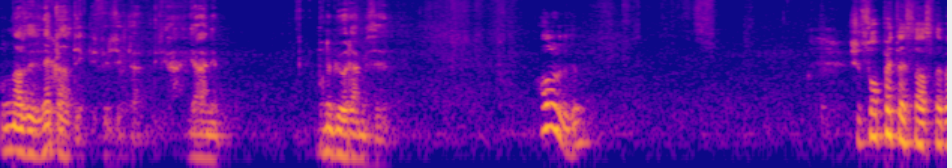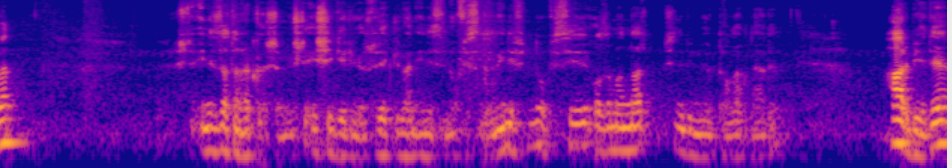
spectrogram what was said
Bunlar dedi ne kadar teklif verecekler dedi ya. Yani bunu bir öğren bize dedi. Olur dedim. İşte sohbet esnasında ben işte Enis zaten arkadaşım. işte eşi geliyor. Sürekli ben Enis'in ofisindeyim. Enis'in ofisi o zamanlar şimdi bilmiyorum tam olarak nerede. Harbiye'de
